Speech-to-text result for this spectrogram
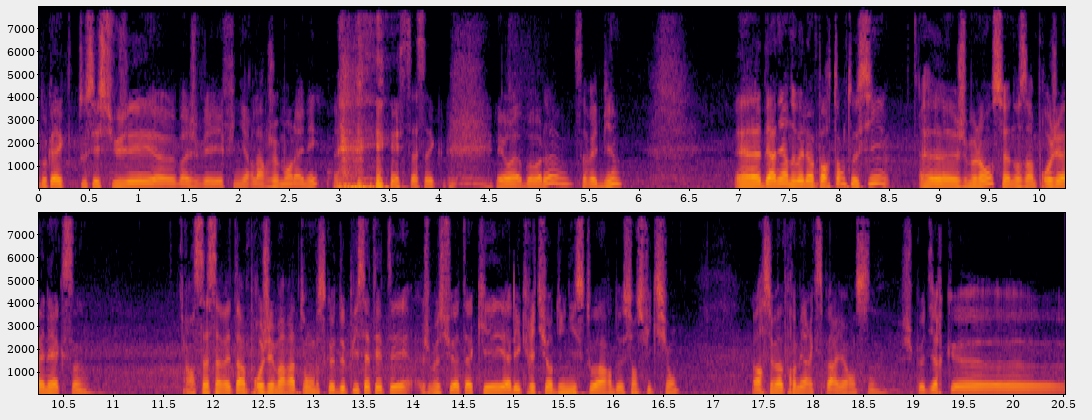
donc avec tous ces sujets, bah, je vais finir largement l'année. Et ouais, bah voilà, ça va être bien. Dernière nouvelle importante aussi, je me lance dans un projet annexe. Alors ça, ça va être un projet marathon parce que depuis cet été, je me suis attaqué à l'écriture d'une histoire de science-fiction. Alors c'est ma première expérience. Je peux dire que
